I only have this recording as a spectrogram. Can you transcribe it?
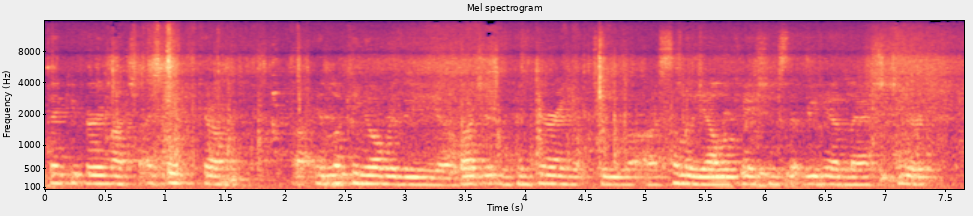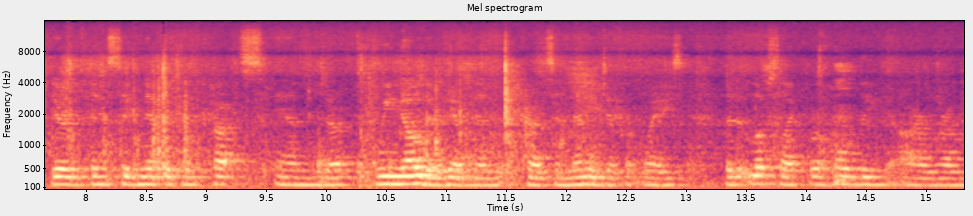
thank you very much. I think uh, uh, in looking over the uh, budget and comparing it to uh, some of the allocations that we had last year, there have been significant cuts, and uh, we know there have been cuts in many different ways, but it looks like we're holding our, um,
